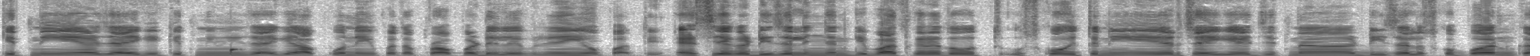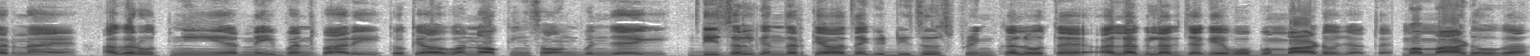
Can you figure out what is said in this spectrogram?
कितनी एयर जाएगी कितनी नहीं जाएगी आपको नहीं पता। प्रॉपर डिलीवरी नहीं हो पाती। ऐसी अगर डीजल इंजन की बात करें तो उसको इतनी एयर चाहिए, जितना डीजल उसको बर्न करना है, अगर उतनी एयर नहीं बन पा रही तो क्या होगा? नॉकिंग साउंड बन जाएगी। डीजल के अंदर क्या होता है कि डीजल स्प्रिंकल होता है अलग अलग जगह वो बम्बार्ड हो जाता है। बम्बार्ड होगा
